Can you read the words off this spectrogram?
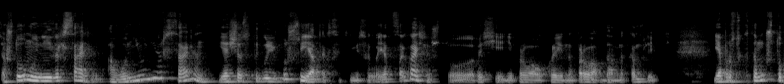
а что он универсален. А он не универсален. Я сейчас это говорю не потому, что я так с этими согласен. Я согласен, что Россия не права, Украина права в данном конфликте. Я просто к тому, что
